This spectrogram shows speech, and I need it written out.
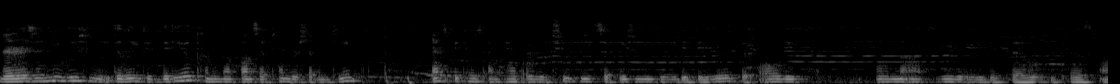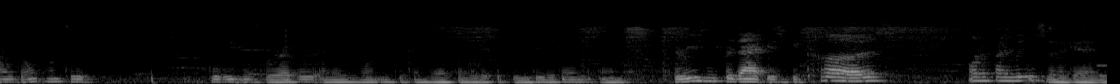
There is a new recently deleted video coming up on September 17th. That's because I have over two weeks of recently deleted videos, but all the will not be deleted though, because I don't want to delete them forever, and I want them to come back when they get deleted again, and the reason for that is because, what if I lose them again?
